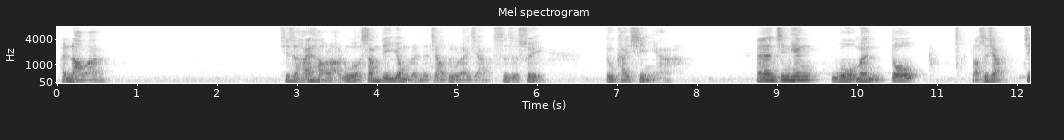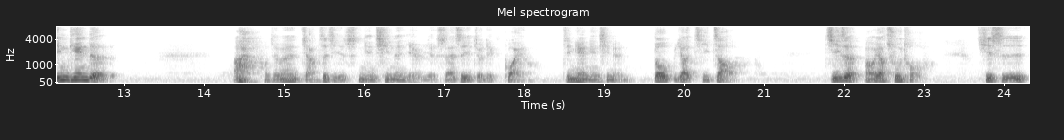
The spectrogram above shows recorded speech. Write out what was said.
很老吗？其实还好啦。如果上帝用人的角度来讲，四十岁都开信呀。但今天我们都老实讲，今天的啊，我这边讲自己是年轻人，也也实在是有点怪哦。今天年轻人。都比较急躁，急着哦要出头，其实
